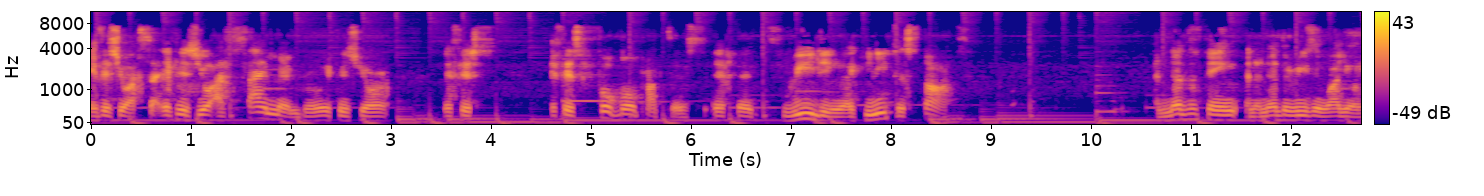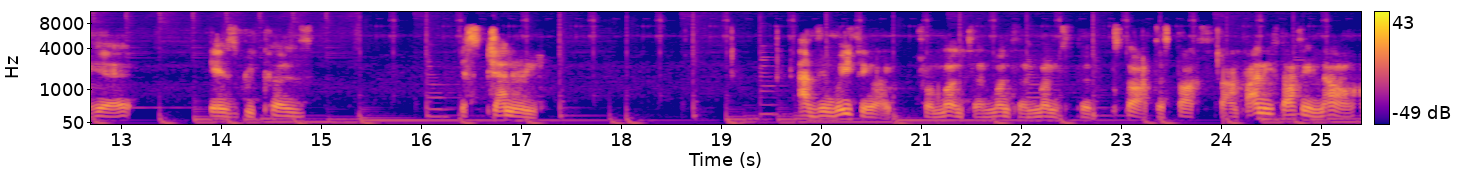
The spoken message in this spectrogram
If it's your if it's your assignment, bro. If it's your if it's if it's football practice, if it's reading, like you need to start. Another thing and another reason why you're here is because it's January. I've been waiting like for months and months and months to start to start. So I'm finally starting now,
